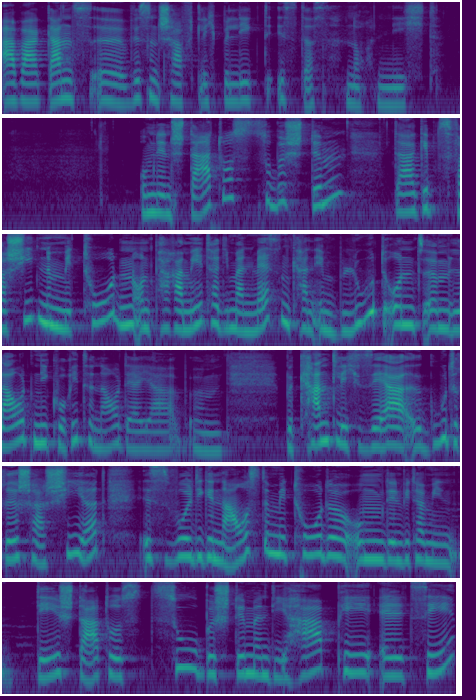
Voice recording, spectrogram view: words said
aber ganz äh, wissenschaftlich belegt ist das noch nicht. Um den Status zu bestimmen, da gibt es verschiedene Methoden und Parameter, die man messen kann im Blut. Und ähm, laut Nico Rittenau, der ja ähm, bekanntlich sehr gut recherchiert, ist wohl die genaueste Methode, um den Vitamin D-Status zu bestimmen, die HPLC,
